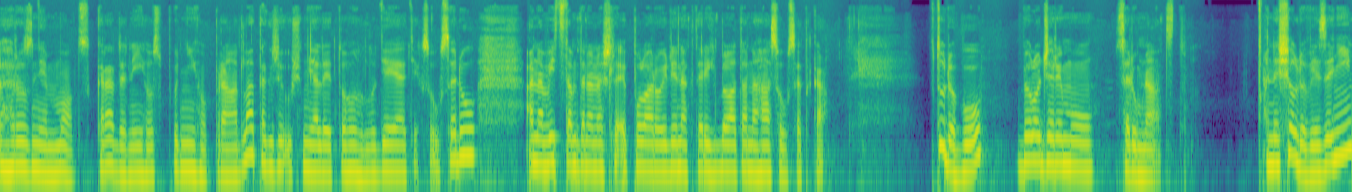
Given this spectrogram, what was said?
hrozně moc kradený hospodního prádla, takže už měli toho zloděje a těch sousedů a navíc tam teda našli i polaroidy, na kterých byla ta nahá sousedka. V tu dobu bylo Jerrymu 17. Nešel do vězení,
